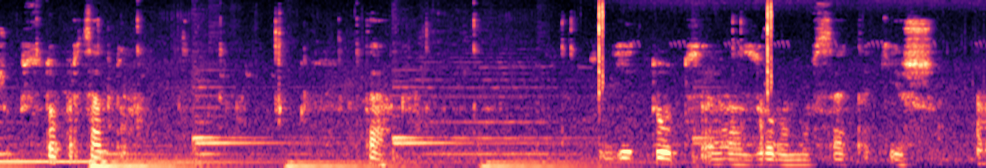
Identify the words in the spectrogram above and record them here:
Щоб 100%. Так. Тоді тут е, зробимо все такі ж м,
